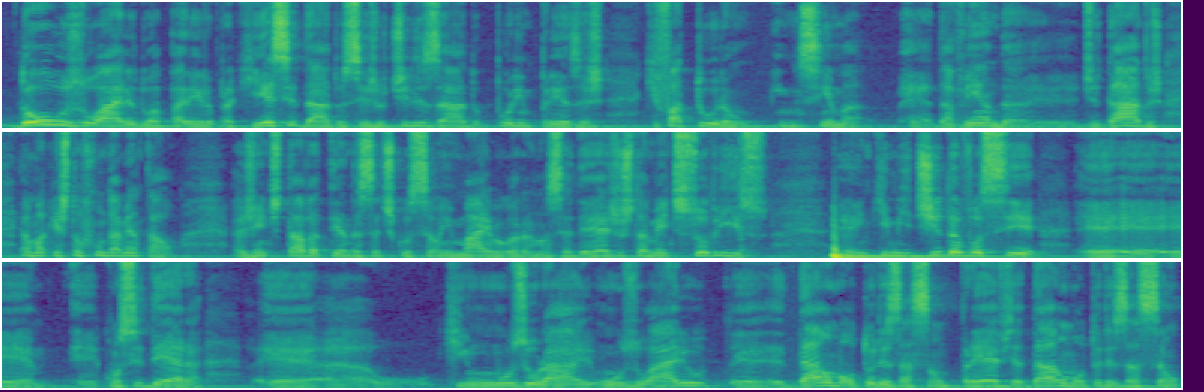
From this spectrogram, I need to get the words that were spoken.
do usuário do aparelho para que esse dado seja utilizado por empresas que faturam em cima é, da venda eh, de dados é uma questão fundamental. A gente estava tendo essa discussão em maio, agora na CDE, justamente sobre isso. É, em que medida você é, considera que um usuário, um usuário dá uma autorização prévia, dá uma autorização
